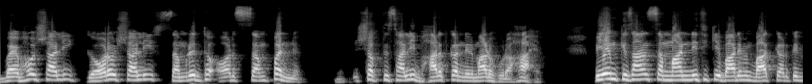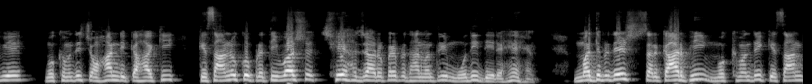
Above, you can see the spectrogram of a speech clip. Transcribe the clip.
वैभवशाली, गौरवशाली, समृद्ध और संपन्न, शक्तिशाली भारत का निर्माण हो रहा है। पीएम किसान सम्मान निधि के बारे में बात करते हुए मुख्यमंत्री चौहान ने कहा कि किसानों को प्रतिवर्ष छह हज़ार रुपए प्रधानमंत्री मोदी दे रहे हैं। मध्य प्रदेश सरकार भी मुख्यमंत्री किसान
